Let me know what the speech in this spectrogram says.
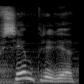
Всем привет!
